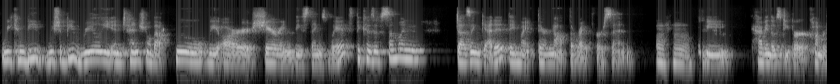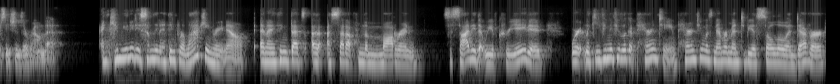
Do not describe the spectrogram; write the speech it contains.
we can be we should be really intentional about who we are sharing these things with because if someone doesn't get it they might they're not the right person mm-hmm. to be having those deeper conversations around that and community is something i think we're lacking right now and i think that's a, a setup from the modern society that we have created where like even if you look at parenting parenting was never meant to be a solo endeavor.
